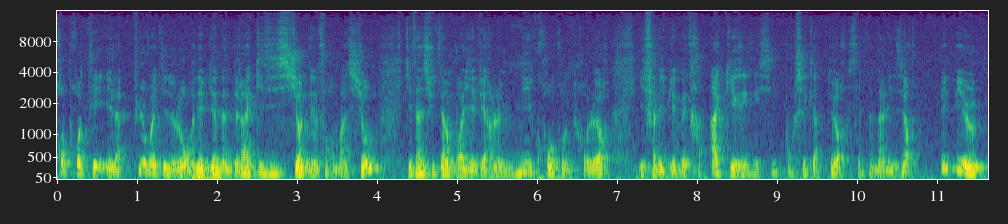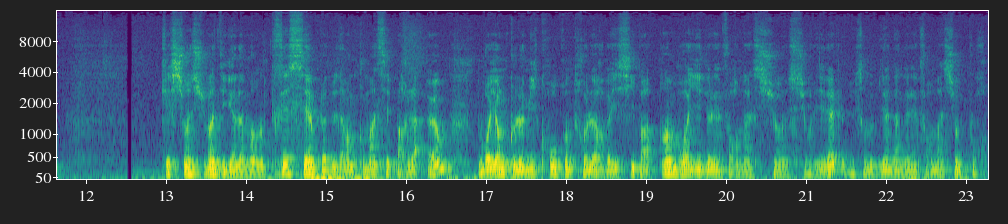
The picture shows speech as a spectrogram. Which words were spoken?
propreté et la pureté de l'eau. On est bien dans de l'acquisition d'informations qui est ensuite envoyée vers le microcontrôleur. Il fallait bien mettre acquérir ici pour ce capteur, cet analyseur PPE. Question suivante également très simple. Nous allons commencer par la 1. Nous voyons que le microcontrôleur va ici va envoyer de l'information sur les LED. Nous sommes bien dans de l'information pour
